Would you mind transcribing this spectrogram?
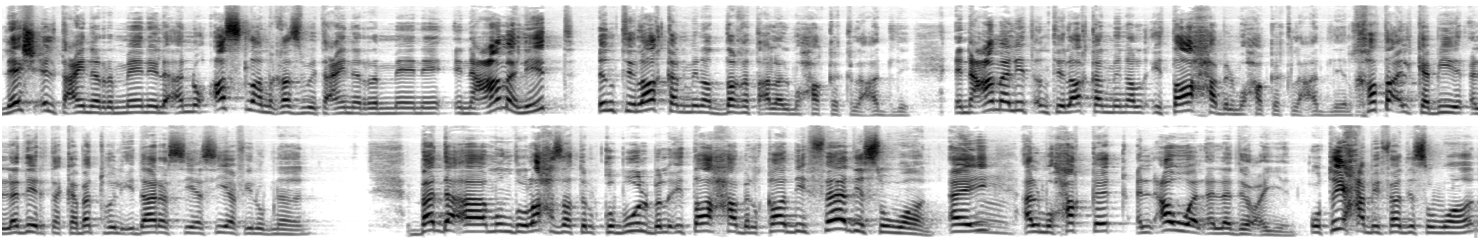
ليش قلت عين الرمانة؟ لأنه أصلا غزوة عين الرمانة انعملت انطلاقا من الضغط على المحقق العدلي. انعملت انطلاقا من الإطاحة بالمحقق العدلي. الخطأ الكبير الذي ارتكبته الإدارة السياسية في لبنان. بدأ منذ لحظة القبول بالإطاحة بالقاضي فادي صوان أي المحقق الأول الذي عين. أطيح بفادي صوان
